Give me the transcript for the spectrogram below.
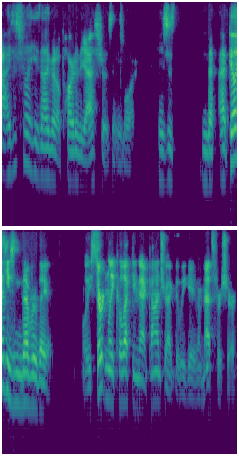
I just feel like he's not even a part of the Astros anymore. He's just, I feel like he's never there. Well, he's certainly collecting that contract that we gave him. That's for sure.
